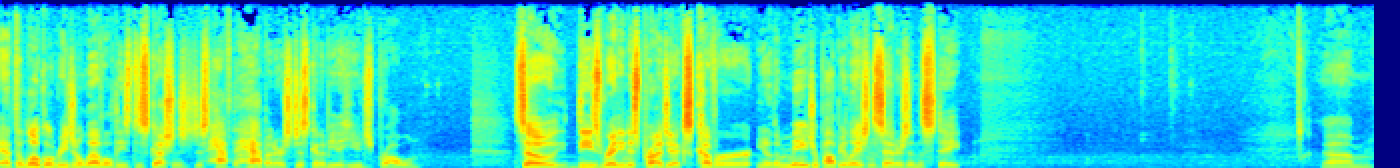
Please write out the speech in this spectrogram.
at the local and regional level, these discussions just have to happen or it's just going to be a huge problem. So these readiness projects cover, you know, the major population centers in the state. Um,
